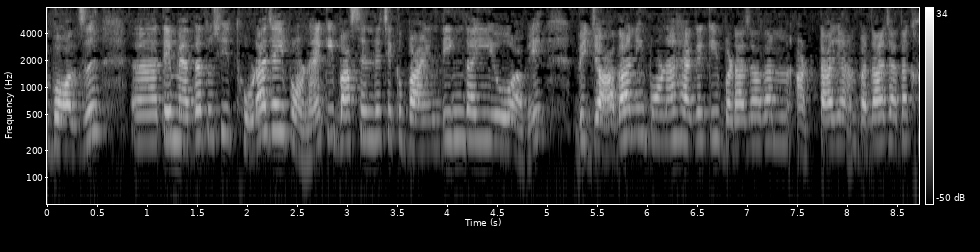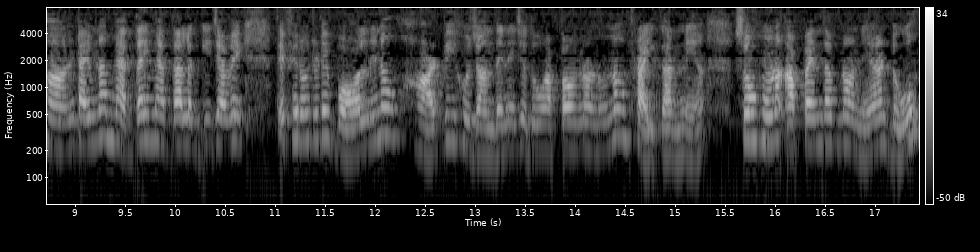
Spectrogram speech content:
ਬਾਲਸ ਤੇ ਮੈਦਾ ਤੁਸੀਂ ਥੋੜਾ ਜਿਹਾ ਹੀ ਪਾਉਣਾ ਹੈ ਕਿ ਬਸ ਇਹਦੇ ਚ ਇੱਕ ਬਾਈਂਡਿੰਗ ਦਾ ਹੀ ਉਹ ਆਵੇ। ਵੀ ਜ਼ਿਆਦਾ ਨਹੀਂ ਪਾਉਣਾ ਹੈਗਾ ਕਿ ਬੜਾ ਜ਼ਿਆਦਾ ਆਟਾ ਜਾਂ ਬੜਾ ਜ਼ਿਆਦਾ ਖਾਣ ਟਾਈਮ ਨਾ ਮੈਦਾ ਹੀ ਮੈਦਾ ਲੱਗੀ ਜਾਵੇ। ਤੇ ਫਿਰ ਉਹ ਜਿਹੜੇ ਬਾਲ ਨੇ ਨਾ, ਉਹ ਹਾਰਡ ਵੀ ਹੋ ਜਾਂਦੇ ਨੇ ਜਦੋਂ ਆਪਾਂ ਉਹਨਾਂ ਨੂੰ ਨਾ ਫਰਾਈ ਕਰਨੇ ਆ। ਸੋ ਹੁਣ ਆਪਾਂ ਇਹਦਾ ਬਣਾਉਨੇ ਆ ਡੋ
